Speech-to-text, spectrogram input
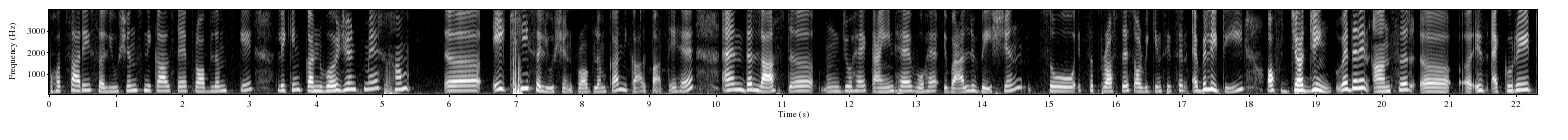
बहुत सारे solutions निकालते हैं problems के लेकिन convergent में हम एक ही सोल्यूशन प्रॉब्लम का निकाल पाते हैं। एंड द लास्ट जो है काइंड है, वो है evaluation so it's a process और we can see it's an ability of judging whether an answer is accurate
